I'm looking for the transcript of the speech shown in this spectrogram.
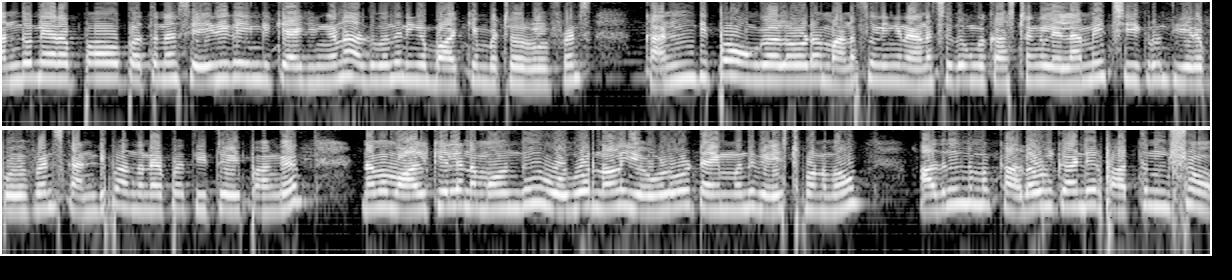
அந்த நேரப்பாவை பற்றின செய்திகள் இங்கே கேட்கிங்கன்னா அது வந்து நீங்கள் பாக்கியம் பெற்றவர்கள் ஃப்ரெண்ட்ஸ் கண்டிப்பாக உங்களோட மனசில் நீங்கள் நினச்சது உங்கள் கஷ்டங்கள் எல்லாமே சீக்கிரம் தீரப்போகுது ஃப்ரெண்ட்ஸ் கண்டிப்பாக அந்த நேரப்பாக தீர்த்து வைப்பாங்க. நம்ம வாழ்க்கையில் நம்ம வந்து ஒவ்வொரு நாளும் எவ்வளோ டைம் வந்து வேஸ்ட் பண்ணுதோம். அதில் நம்ம கடவுளுக்காண்டி ஒரு பத்து நிமிஷம்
